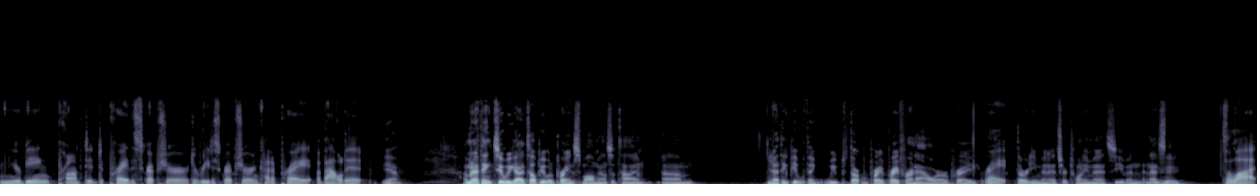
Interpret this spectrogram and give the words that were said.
you're being prompted to pray the scripture to read a scripture and kind of pray about it Yeah. I mean, I think too, we got to tell people to pray in small amounts of time. Um, You know, I think people think we start with pray, pray for an hour or pray Right. 30 minutes or 20 minutes even. And that's, It's a lot.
